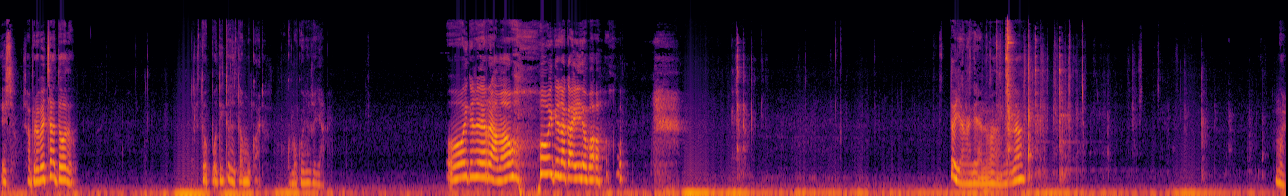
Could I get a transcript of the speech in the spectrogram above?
Eso, se aprovecha todo. Estos potitos están muy caros, como coño se llame. ¡Ay, que se derrama! ¡Ay, que se ha caído para abajo! Esto ya no quiere nada, ¿verdad? Bueno,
